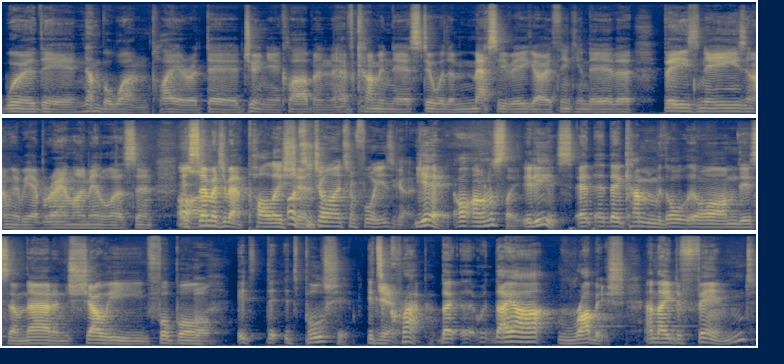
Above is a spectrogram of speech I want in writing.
were their number one player at their junior club and have come in there still with a massive ego, thinking they're the bee's knees and I'm going to be a Brownlow medalist. And it's Oh. so much about polish. oh, it's the Giants from four years ago. yeah, ho- honestly, it is. And and they come in with all, oh, I'm this, I'm that, and showy football. Well- it's it's bullshit. It's Yeah. crap. They they are rubbish, and they defend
